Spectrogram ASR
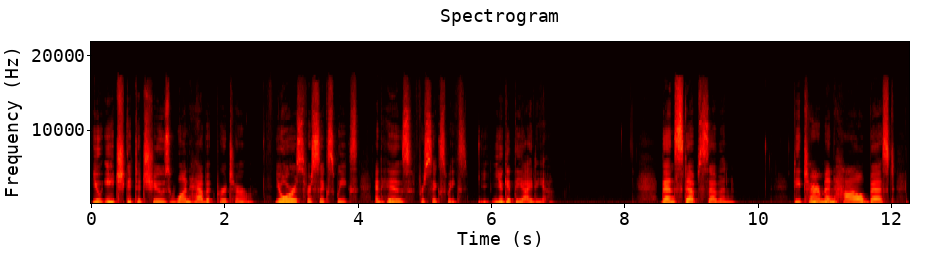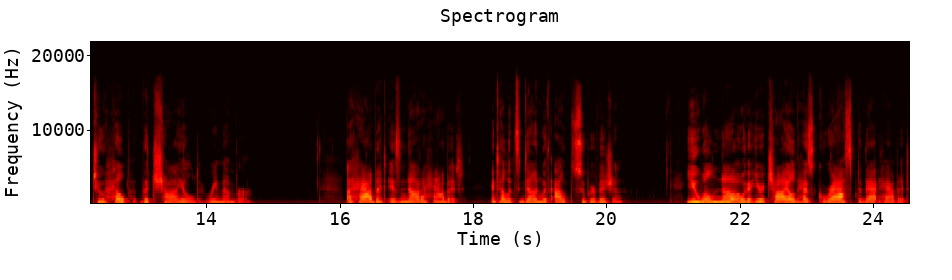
you each get to choose one habit per term yours for six weeks and his for six weeks. You get the idea. Then, step seven determine how best to help the child remember. A habit is not a habit until it's done without supervision. You will know that your child has grasped that habit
